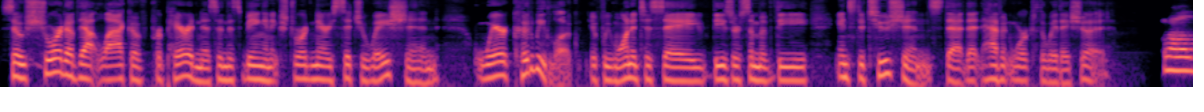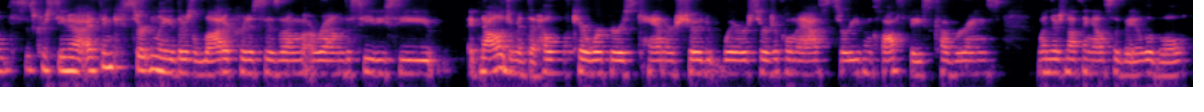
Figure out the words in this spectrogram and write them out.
So, short of that lack of preparedness and this being an extraordinary situation, where could we look if we wanted to say these are some of the institutions that, that haven't worked the way they should? Well, this is Christina. I think certainly there's a lot of criticism around the CDC acknowledgement that healthcare workers can or should wear surgical masks or even cloth face coverings when there's nothing else available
